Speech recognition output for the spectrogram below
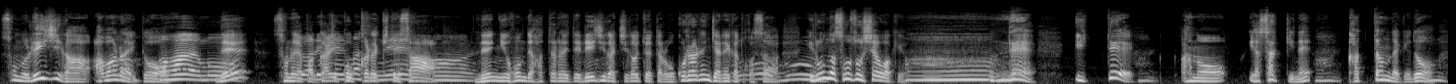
そのレジが合わないと、はいね、そのやっぱ外国から来てさ、言われちゃい。ねね、日本で働いてレジが違うって言ったら怒られるんじゃねえかとかさ、いろんな想像しちゃうわけよ。あで、行って、はい。あの、いや、さっきね、はい。買ったんだけど、うん。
